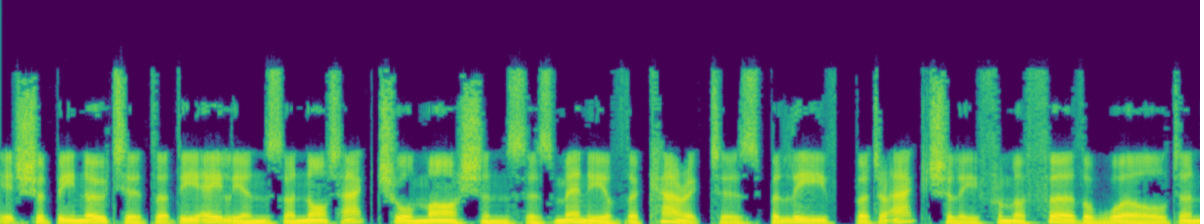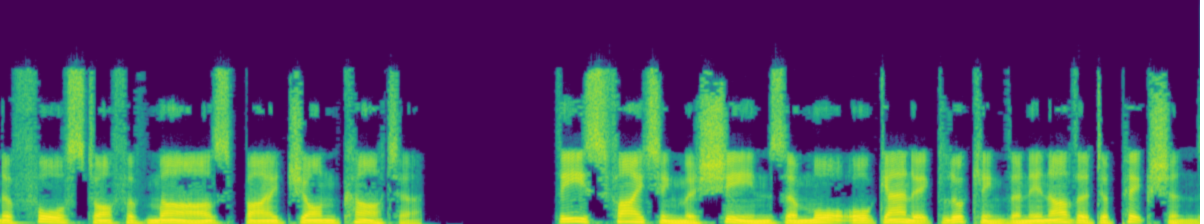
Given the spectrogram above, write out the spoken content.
It should be noted that the aliens are not actual Martians as many of the characters believe, but are actually from a further world and are forced off of Mars by John Carter. These fighting machines are more organic looking than in other depictions,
